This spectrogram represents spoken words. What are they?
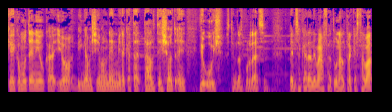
què, com ho teniu? Que jo vinc amb així amb el nen, mira que ta- tal, té això... Eh. Diu, ui, estem desbordats. Pensa que ara n'hem agafat un altre que estava...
